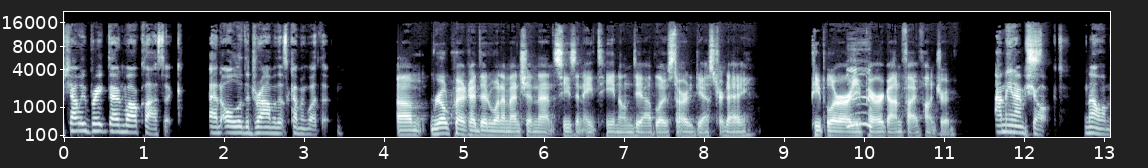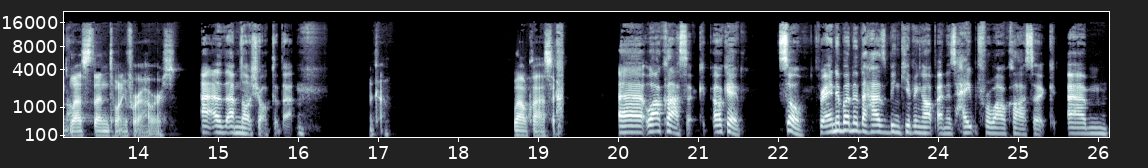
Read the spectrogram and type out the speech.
shall we break down WoW Classic and all of the drama that's coming with it? Um, real quick, I did want to mention that season 18 on Diablo started yesterday. People are already Mm. Paragon 500, I mean, I'm shocked. No, I'm not. less than 24 hours. I, I- I'm not shocked at that. WoW Classic. Uh, WoW Classic. Okay, so for anybody that has been keeping up and is hyped for WoW Classic, um,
